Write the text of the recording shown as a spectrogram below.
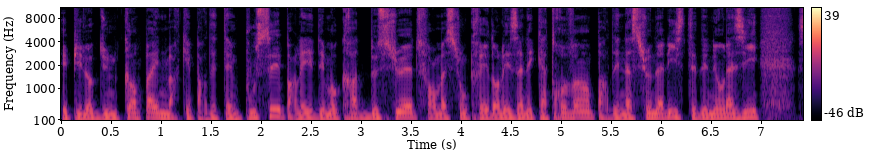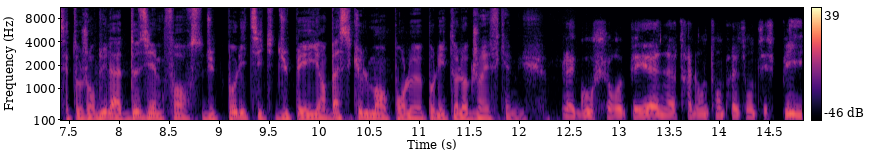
Épilogue d'une campagne marquée par des thèmes poussés par les démocrates de Suède, formation créée dans les années 80 par des nationalistes et des néo-nazis. C'est aujourd'hui la deuxième force du politique du pays, un basculement pour le politologue Jean-Yves Camus. La gauche européenne a très longtemps présenté ce pays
